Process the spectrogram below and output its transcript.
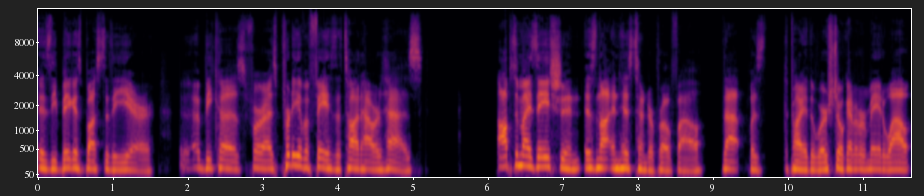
is the biggest bust of the year uh, because for as pretty of a face that Todd Howard has, optimization is not in his Tinder profile. That was probably the worst joke I've ever made. Wow,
